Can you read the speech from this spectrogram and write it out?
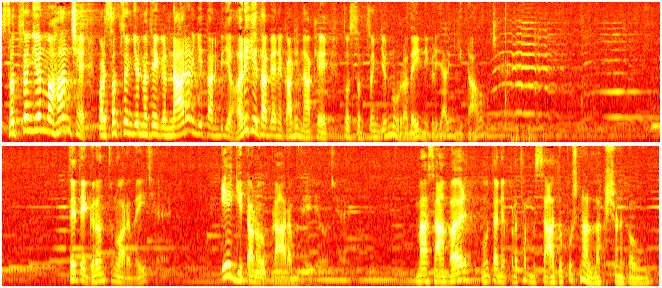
સત્સંગ જીવન મહાન છે, પણ સત્સંગ જીવનમાંથી એક નારાયણ ગીતા અને બીજી હરિગીતા બેને કાઢી નાખે, તો સત્સંગ જીવનનું હૃદય નીકળી જાય, ગીતાઓ છે. તે તે ગ્રંથનું આ હૃદય છે. એ ગીતાનો પ્રારંભ થઈ રહ્યો છે. માં સાંભળ, હું તને પ્રથમ સાધુ પુરુષના લક્ષણ કહું.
